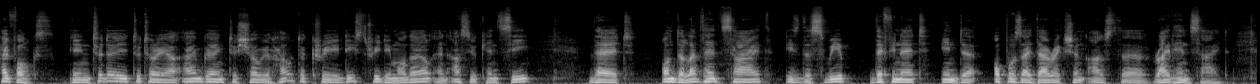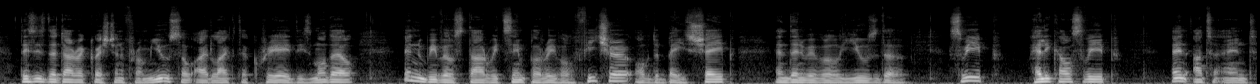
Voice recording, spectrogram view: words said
Hi folks, in today's tutorial I'm going to show you how to create this 3D model and as you can see that on the left hand side is the sweep definite in the opposite direction as the right hand side. This is the direct question from you so I'd like to create this model and we will start with simple revolve feature of the base shape and then we will use the sweep, helical sweep and at the end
